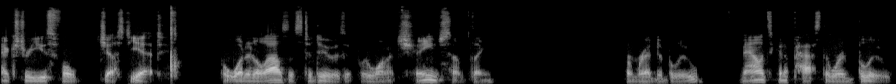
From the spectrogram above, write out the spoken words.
extra useful just yet. But what it allows us to do is if we want to change something from red to blue, now it's going to pass the word blue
